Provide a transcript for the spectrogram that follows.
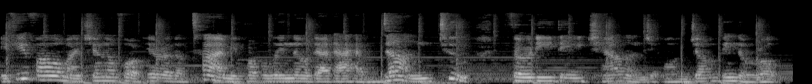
If you follow my channel for a period of time, you probably know that I have done two 30-day challenge on jumping the rope.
